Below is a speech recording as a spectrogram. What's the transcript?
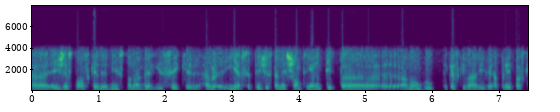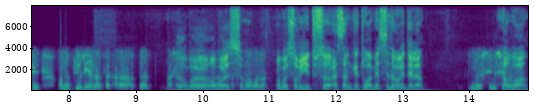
Euh, et je pense que le ministre Bonardel, il sait que euh, hier c'était juste un échantillon, un petit euh, avant-goût de ce qui va arriver après, parce que on n'a plus rien à, à, à perdre à, ben, on va, on va, à ce moment-là. On va surveiller tout ça. Hassan Katoua, merci d'avoir été là. Merci, monsieur. Au revoir.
